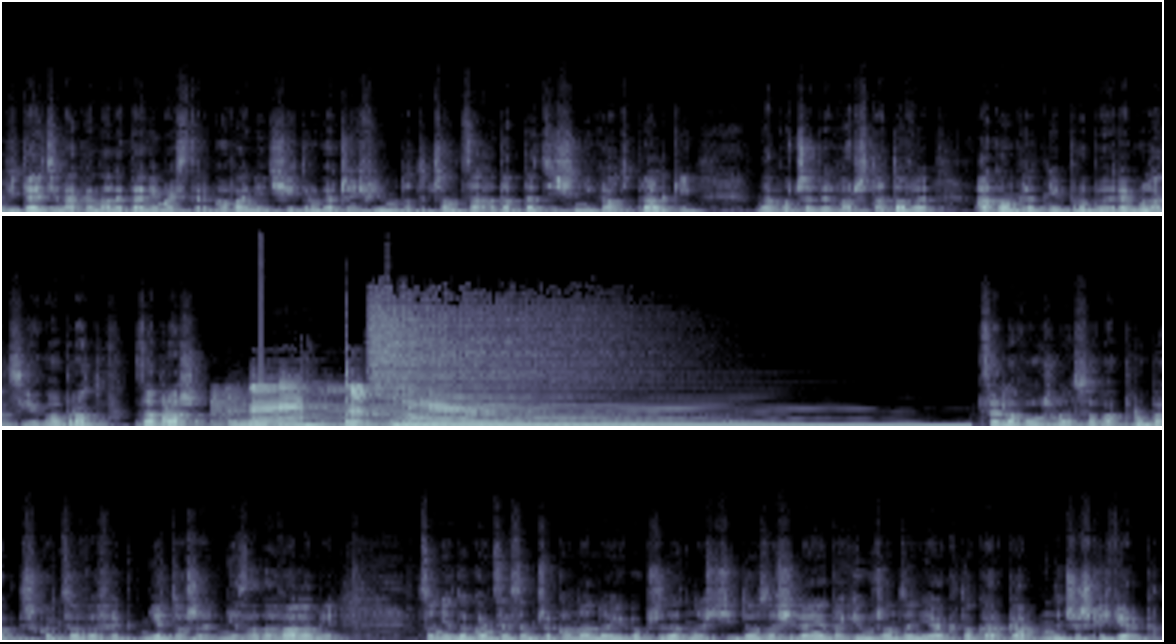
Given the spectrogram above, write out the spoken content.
Witajcie na kanale Tanie Majsterkowanie. Dzisiaj druga część filmu dotycząca adaptacji silnika od pralki na potrzeby warsztatowe, a konkretnie próby regulacji jego obrotów. Zapraszam. Celowo użyłem słowa próba, gdyż końcowy efekt nie to, że nie zadawala mnie, co nie do końca jestem przekonany o jego przydatności do zasilania takich urządzeń jak tokarka czy szlifierka.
